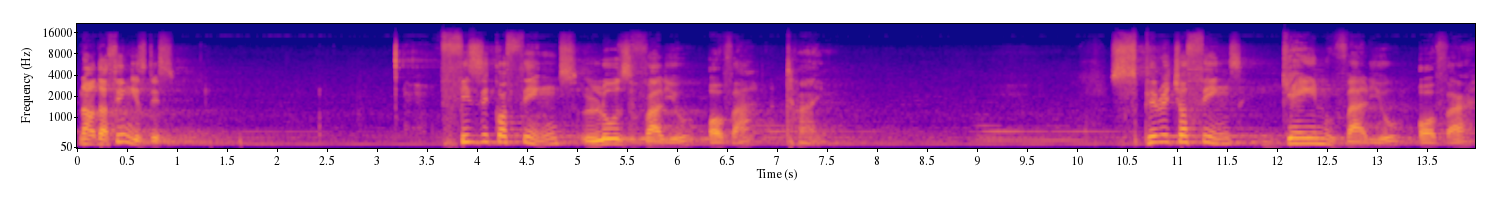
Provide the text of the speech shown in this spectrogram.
Now, the thing is this physical things lose value over time, spiritual things gain value over.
